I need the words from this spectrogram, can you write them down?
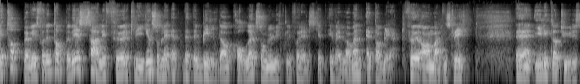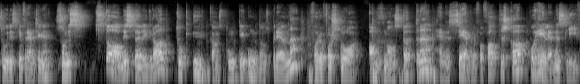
etappevis for etappevis, særlig før krigen, så ble et, dette bildet av Collett som ulykkelig forelsket i Welhaven etablert. Før annen verdenskrig. Eh, I litteraturhistoriske fremstillinger som i stadig større grad tok utgangspunkt i ungdomsbrevene for å forstå amtmannsdøtrene, hennes senere forfatterskap og hele hennes liv.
